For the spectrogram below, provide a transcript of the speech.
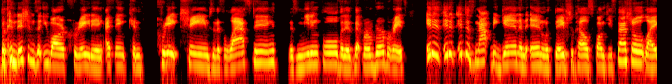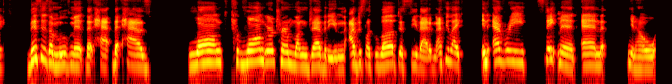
the conditions that you all are creating, I think, can create change that is lasting, that's meaningful, that is, that reverberates. It is. It, it does not begin and end with Dave Chappelle's funky special. Like this is a movement that ha- that has long, longer term longevity, and I just like love to see that. And I feel like in every statement and you know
